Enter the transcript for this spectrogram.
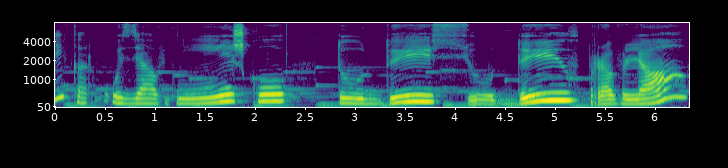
Лікар узяв ніжку, туди-сюди вправляв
